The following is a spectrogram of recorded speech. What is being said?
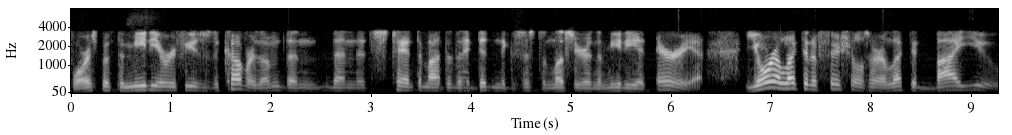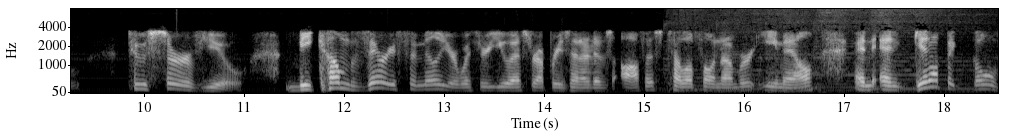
force but if the media refuses to cover them then then it's tantamount that they didn't exist unless you're in the immediate area your elected officials are elected by you to serve you become very familiar with your U.S. representative's office, telephone number, email, and and get up and go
